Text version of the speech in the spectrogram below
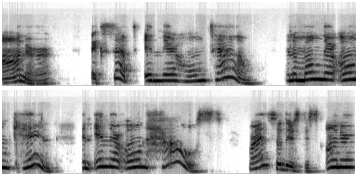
honor except in their hometown and among their own kin and in their own house, right? So there's dishonor,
